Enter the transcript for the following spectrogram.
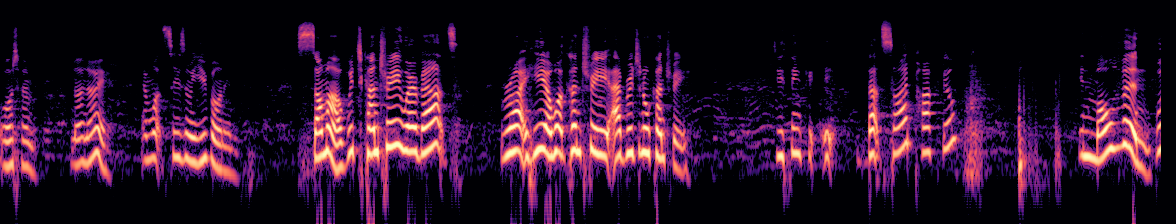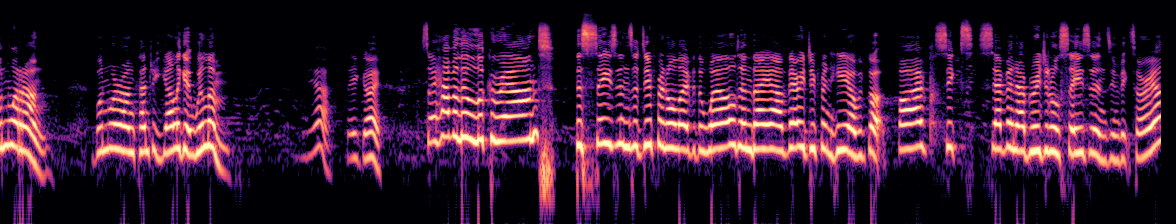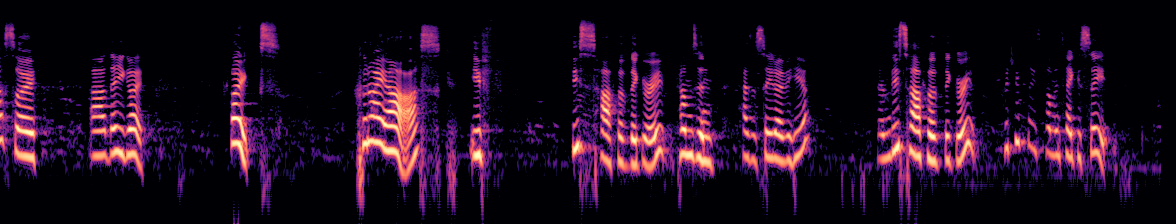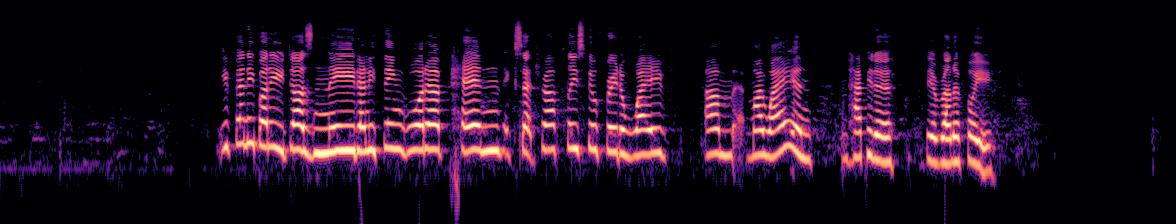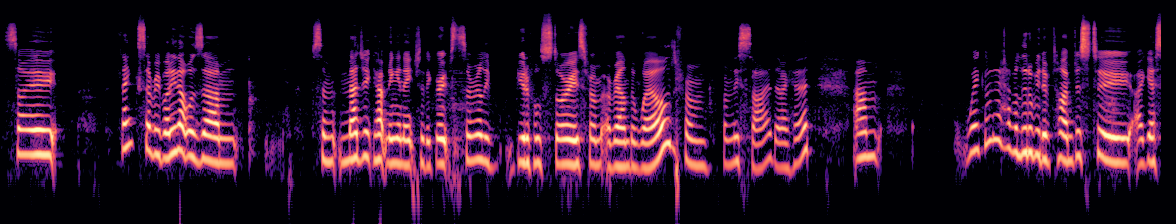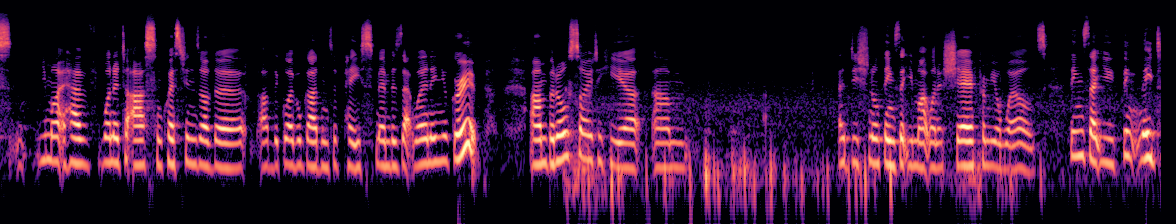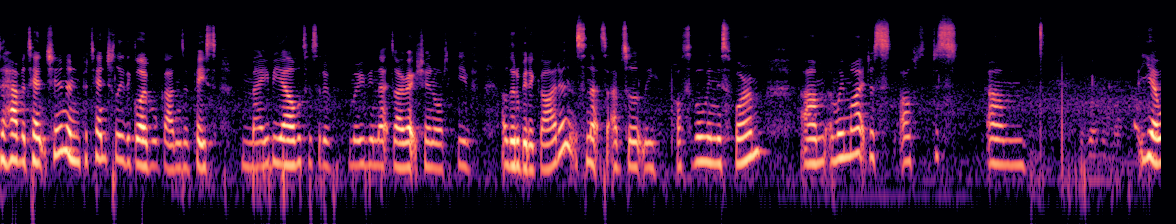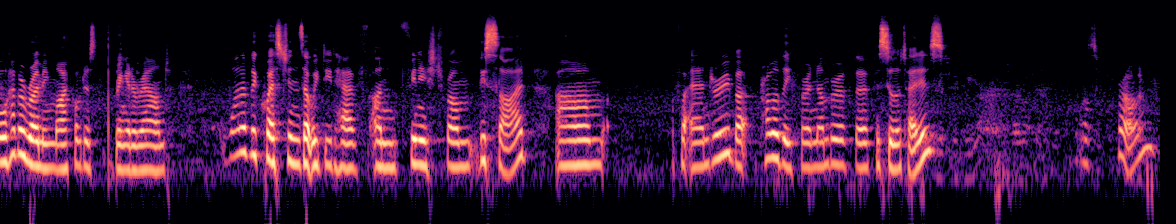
Autumn. No, no. And what season were you born in? Summer. Which country? Whereabouts? Right here. What country? Aboriginal country. Do you think it, that side, Parkville? In Malvern, Boonwurrung. Boonwurrung country, Yalukit Willam. Yeah, there you go. So have a little look around. The seasons are different all over the world, and they are very different here. We've got five, six, seven Aboriginal seasons in Victoria. So uh, there you go. Folks, could I ask if this half of the group comes and has a seat over here, and this half of the group, could you please come and take a seat? If anybody does need anything, water, pen, etc., please feel free to wave um, my way, and I'm happy to be a runner for you. So, thanks everybody. That was um, some magic happening in each of the groups. Some really beautiful stories from around the world, from from this side that I heard. Um, we're going to have a little bit of time just to, I guess, you might have wanted to ask some questions of the of the Global Gardens of Peace members that weren't in your group, um, but also to hear um, additional things that you might want to share from your worlds, things that you think need to have attention, and potentially the Global Gardens of Peace may be able to sort of move in that direction or to give a little bit of guidance, and that's absolutely possible in this forum. Um, and we might just, I'll just um, yeah, we'll have a roaming mic. I'll just bring it around. One of the questions that we did have unfinished from this side um, for Andrew, but probably for a number of the facilitators, was from.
